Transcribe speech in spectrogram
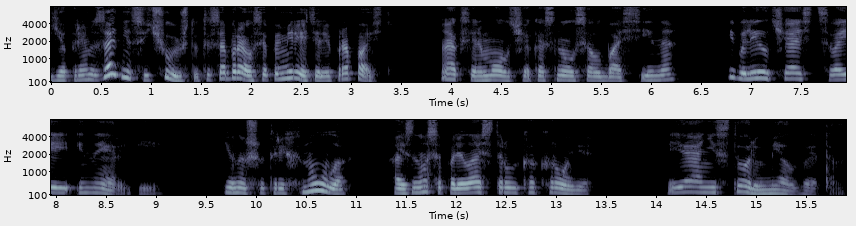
Я прям задницей чую, что ты собрался помереть или пропасть. Аксель молча коснулся лба сына и влил часть своей энергии. Юношу тряхнуло, а из носа полилась струйка крови. Я не столь умел в этом.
